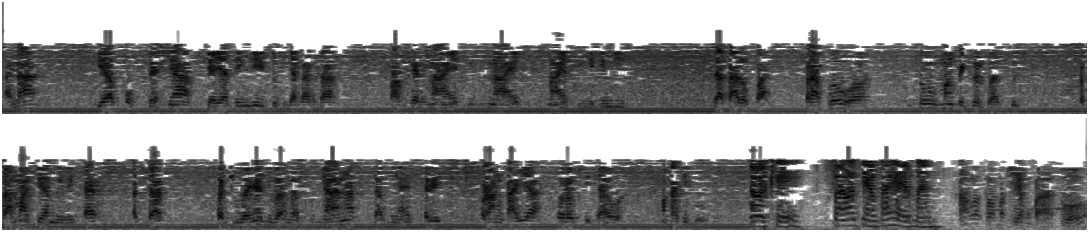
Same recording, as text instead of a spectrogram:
Karena dia progresnya biaya tinggi itu di Jakarta. Parkir naik naik naik tinggi tinggi nah kalau Pak Prabowo itu memang figur bagus pertama dia militer tegas keduanya juga nggak punya anak nggak punya istri orang kaya korupsi jauh makasih Bu Oke. Selamat siang Pak Herman. Halo selamat siang Pak Bu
